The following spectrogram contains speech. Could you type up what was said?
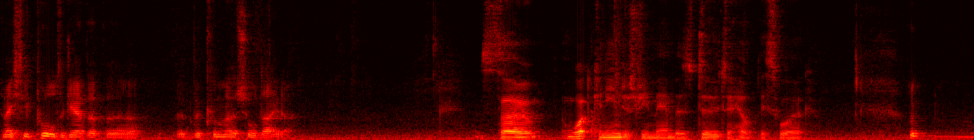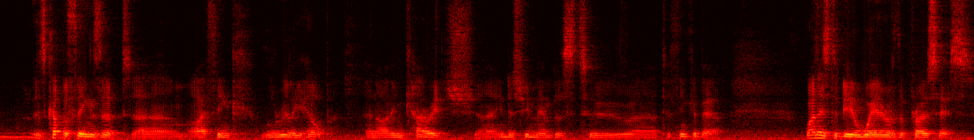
and actually pull together the, the, the commercial data. So, what can industry members do to help this work? Look, there's a couple of things that um, I think will really help, and I'd encourage uh, industry members to uh, to think about. One is to be aware of the process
